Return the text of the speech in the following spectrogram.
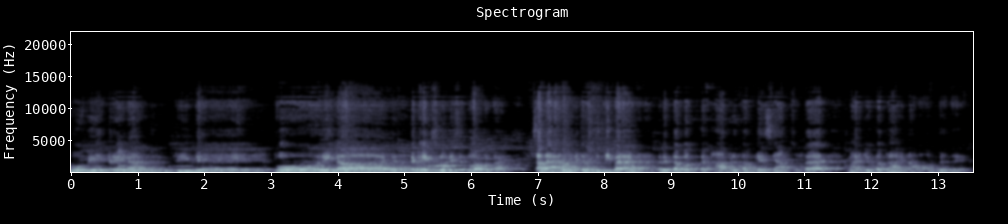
भुवि गृह्णन्ति ते भूरिदा एक श्लोक ऐसे दो होता है साधारण रूप में जब स्तुति पर बोले तब कथा मृतम है। श्याम सुंदर, तुम्हारी जो कथा है ना, वो अमृत है।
